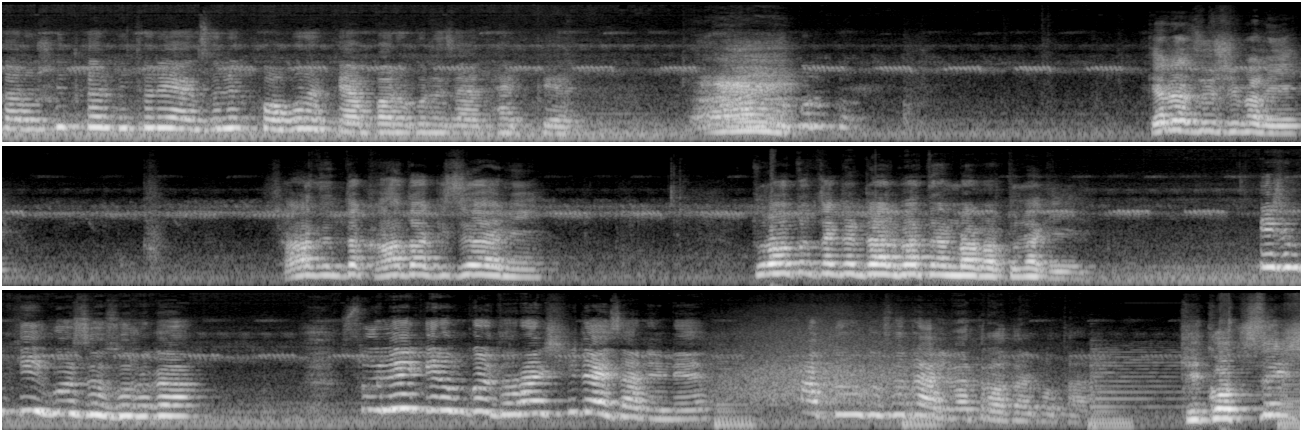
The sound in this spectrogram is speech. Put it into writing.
কার রশিদকার ভিতরে একজনের কবর আর কি আব্বার ওখানে যায় থাকতে। কেন জুসি মালি সারাদিন তো খাওয়া দাওয়া কিছু হয়নি। তোরাও তো একটা ডাল ভাত রান্না পারতো নাকি? এসব কি করছ সুরগা চুলে কিরম করে ধরায় সেটাই জানি না। আর তুমি কিছু ডাল ভাত রাতার কথা। কি করছিস?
